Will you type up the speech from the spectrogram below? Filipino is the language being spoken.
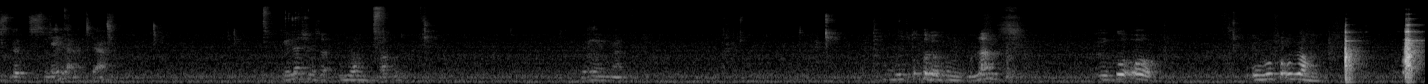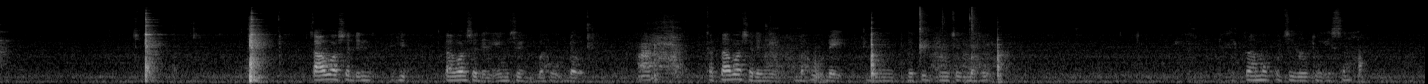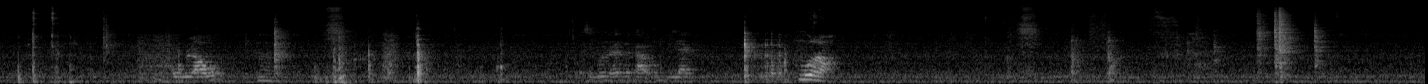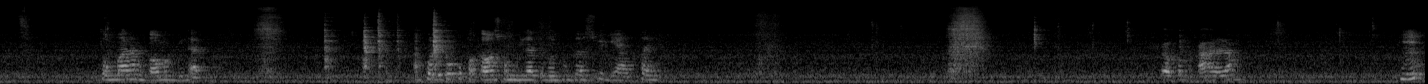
is that smell ah, siya. Kila siya sa ulang bakit. Ayun nga. Buto ko daw kung ulang. Ang ko, oh. Ulo sa ulang. Tawa siya din, tawa siya din insig baho daw. Ha? Katawa siya din baho day. Gatid insig baho. Reklamo po siguro itong isa. Ulaw. Hmm. Siguro nagkakaong bilag. Mura. Tumbaran ka magbilat. Ako di ko ko pagkawas kong bilat ug kung gaswig yatay. Kapag alam. Hmm?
